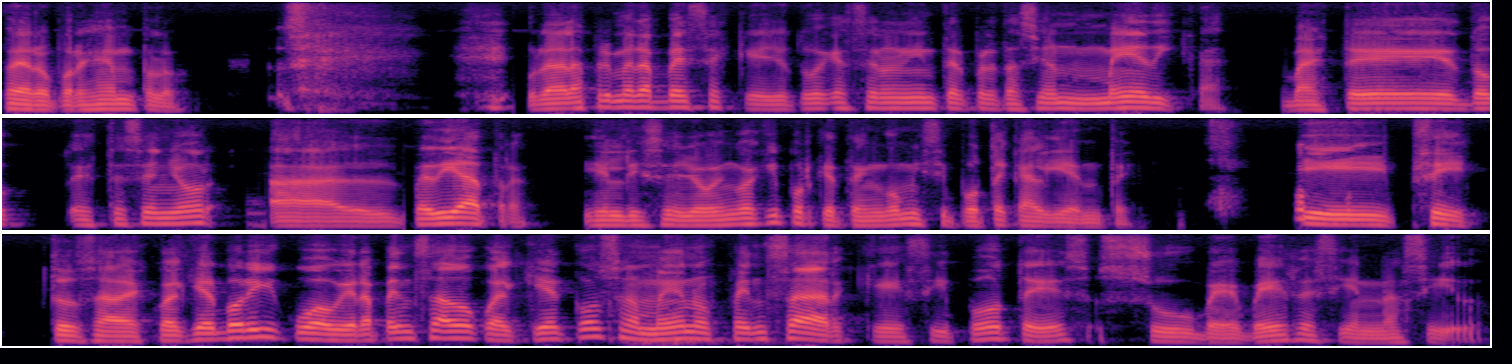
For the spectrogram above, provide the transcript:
Pero, por ejemplo, una de las primeras veces que yo tuve que hacer una interpretación médica, va este, este señor al pediatra y él dice, yo vengo aquí porque tengo mi cipote caliente. Y sí, Tú sabes, cualquier boricua hubiera pensado cualquier cosa menos pensar que Cipote es su bebé recién nacido.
